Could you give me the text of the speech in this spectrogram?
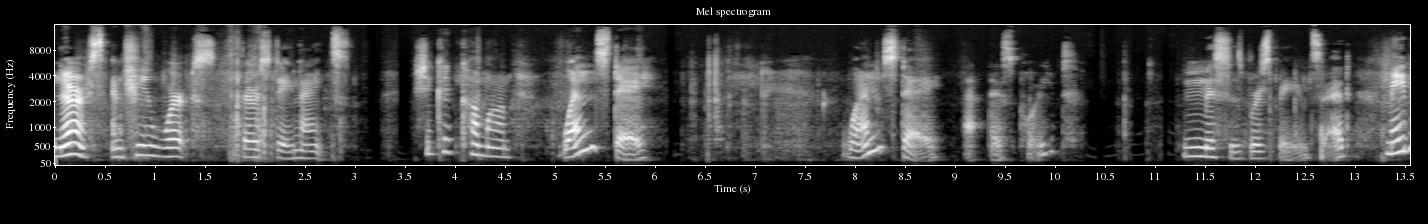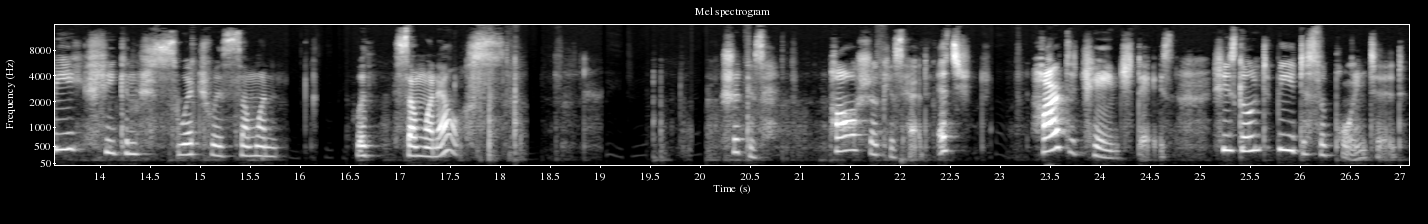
nurse and she works Thursday nights. She could come on Wednesday. Wednesday at this point. Mrs. Brisbane said. Maybe she can switch with someone with someone else. Shook his head. Paul shook his head. It's hard to change days. She's going to be disappointed.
